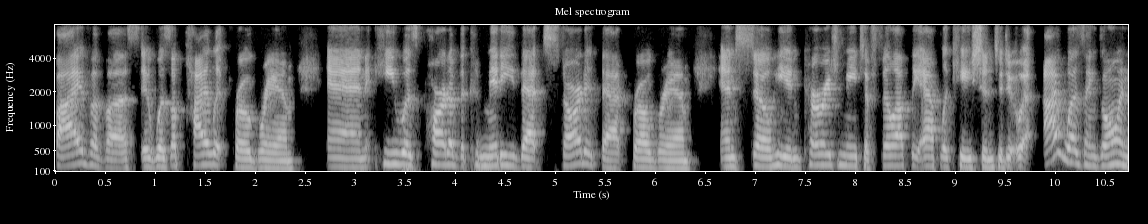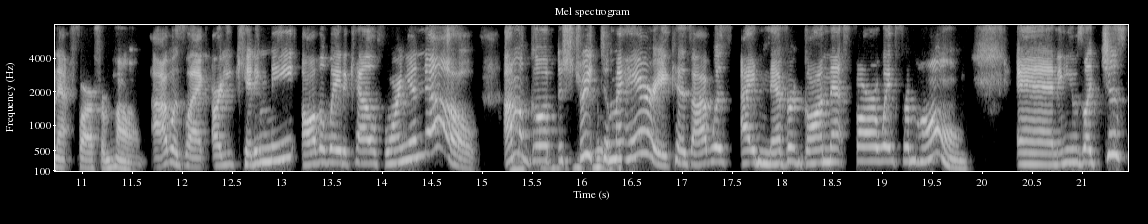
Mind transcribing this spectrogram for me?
five of us. It was a pilot program, and he was part of the committee that started that program. And so he encouraged me to fill out the application to do it. I wasn't going that far from home. I was like, Are you kidding me? All the way to California? No, I'm gonna go up the street to Meharry because I was I'd never gone that far away from home. And he was like, just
